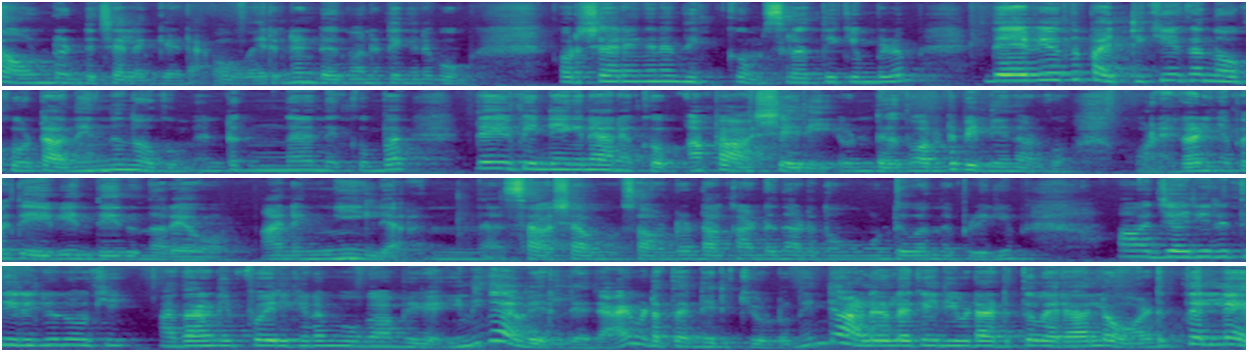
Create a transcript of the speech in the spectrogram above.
സൗണ്ട് ഉണ്ട്. ചിലങ്കയുടെ ഓ വരുന്നുണ്ട് എന്ന് പറഞ്ഞിട്ട് ഇങ്ങനെ പോകും. കുറച്ച് നേരം ഇങ്ങനെ നിൽക്കും. ശ്രദ്ധിക്കുമ്പോഴും ദേവി ഒന്ന് പറ്റിക്കുകയൊക്കെ നോക്കും കേട്ടോ. നിന്ന് നോക്കും. എന്നിട്ട് ഇങ്ങനെ നിൽക്കുമ്പോൾ ദേവി പിന്നെ ഇങ്ങനെ അനക്കും. അപ്പോൾ ആ ശരി ഉണ്ട് എന്ന് പറഞ്ഞിട്ട് പിന്നെയും നടക്കും. കുറേ കഴിഞ്ഞപ്പോൾ ദേവി എന്ത് ചെയ്തെന്ന് അറിയാമോ അനങ്ങിയില്ല സൗണ്ട് ഉണ്ടാക്കാണ്ട് നടന്നുകൊണ്ട് വന്നപ്പോഴേക്കും ആചാര്യർ തിരിഞ്ഞു നോക്കി. അതാണ് ഇപ്പോൾ ഇരിക്കണ മൂകാംബിക. ഇനി ഞാൻ വരില്ല. ഞാൻ ഇവിടെ തന്നെ ഇരിക്കുള്ളൂ. നിന്റെ ആളുകളൊക്കെ ഇനി ഇവിടെ അടുത്ത് വരാമല്ലോ അടുത്തല്ലേ?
